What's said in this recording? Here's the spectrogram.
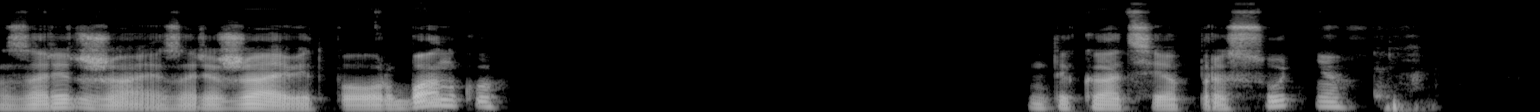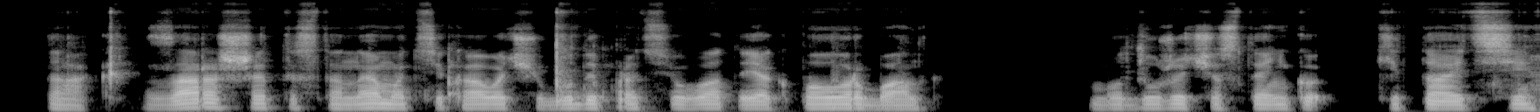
заряджає. Заряджає від поwerbank. Індикація присутня. Так, зараз ще тестанемо. Цікаво, чи буде працювати як Powerbank. Бо дуже частенько китайці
